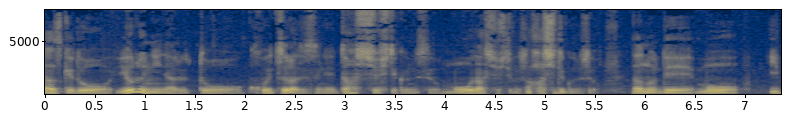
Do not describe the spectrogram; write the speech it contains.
なんですけど夜になるとこいつらですねダッシュしてくるんですよ。猛ダッシュしてくるんですよ。走ってくるんですよ。なのでもう1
